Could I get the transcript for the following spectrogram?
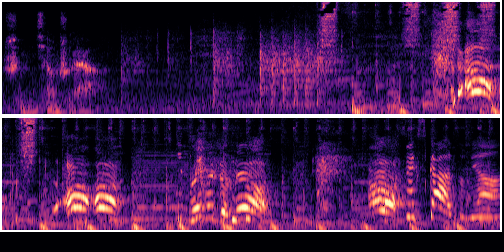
什么香水啊？啊啊啊！你赔的什么呀？啊，Six God 怎么样？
